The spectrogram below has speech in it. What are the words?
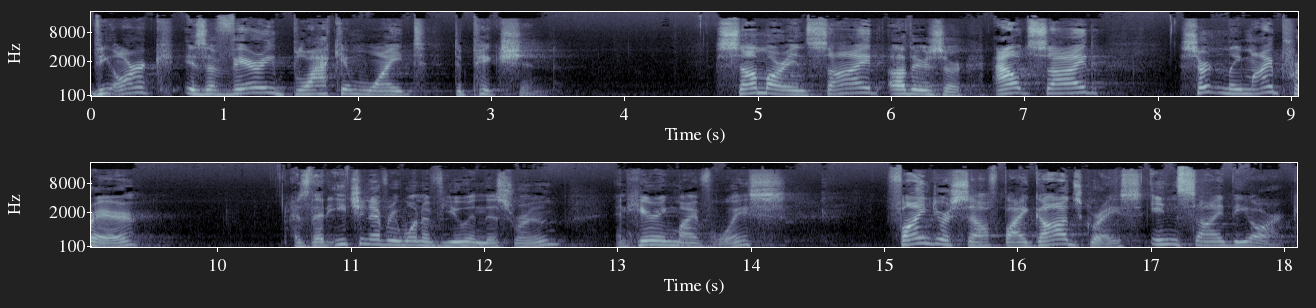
The ark is a very black and white depiction. Some are inside, others are outside. Certainly, my prayer is that each and every one of you in this room and hearing my voice find yourself, by God's grace, inside the ark.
